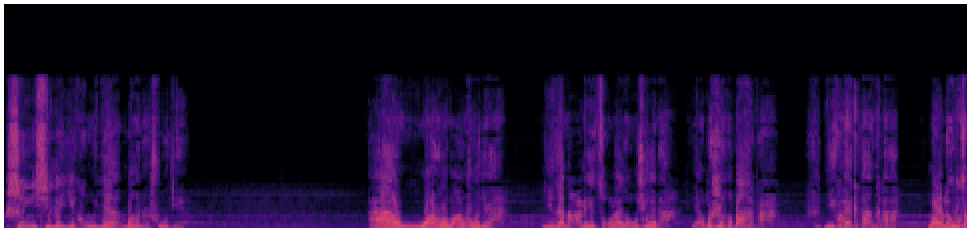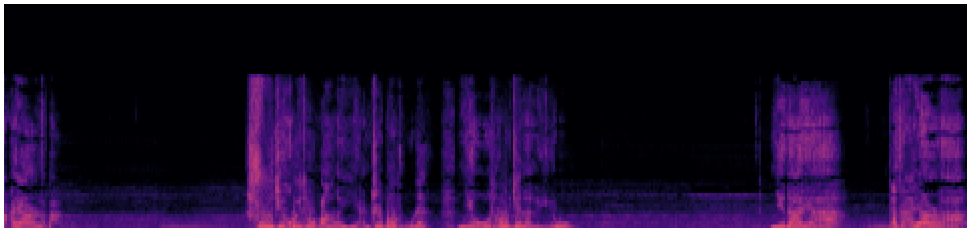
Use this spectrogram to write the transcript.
深吸了一口烟，望着书记。哎，我说王书记，你在那里走来走去的也不是个办法，你快看看老刘咋样了吧？书记回头望了一眼治保主任，扭头进了里屋。你大爷，他咋样了？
